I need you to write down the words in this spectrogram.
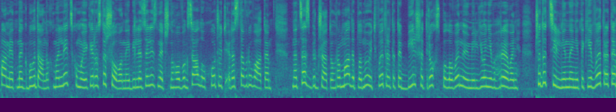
Пам'ятник Богдану Хмельницькому, який розташований біля залізничного вокзалу, хочуть реставрувати. На це з бюджету громади планують витратити більше 3,5 мільйонів гривень. Чи доцільні нині такі витрати,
